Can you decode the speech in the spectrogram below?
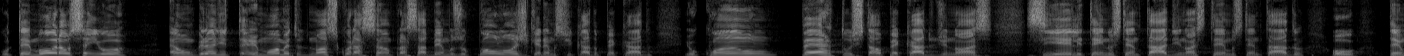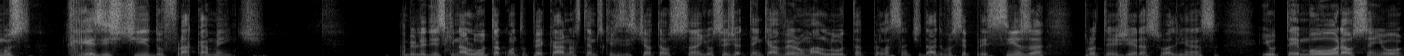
O temor ao Senhor é um grande termômetro do nosso coração para sabermos o quão longe queremos ficar do pecado e o quão perto está o pecado de nós, se ele tem nos tentado e nós temos tentado ou temos resistido fracamente. A Bíblia diz que na luta contra o pecado nós temos que resistir até o sangue, ou seja, tem que haver uma luta pela santidade. Você precisa proteger a sua aliança. E o temor ao Senhor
